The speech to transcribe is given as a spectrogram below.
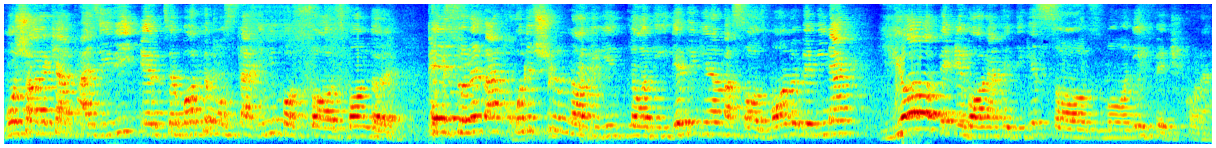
مشارکت پذیری ارتباط مستقیمی با سازمان داره. پرسنل باید خودشون رو نادیده بگیرن و سازمان رو ببینن یا به عبارت دیگه سازمانی فکر کنن.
